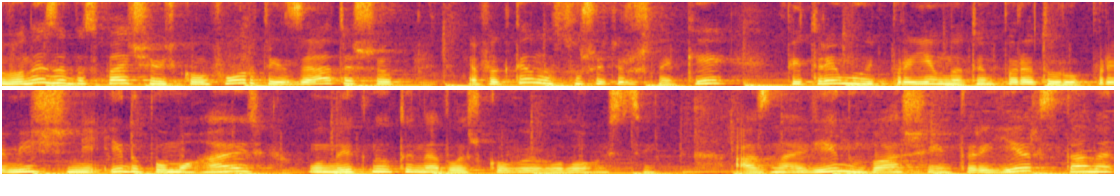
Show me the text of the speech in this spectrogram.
Вони забезпечують комфорт і затишок, ефективно сушать рушники, підтримують приємну температуру в приміщенні і допомагають уникнути надлишкової вологості. А з навін ваш інтер'єр стане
